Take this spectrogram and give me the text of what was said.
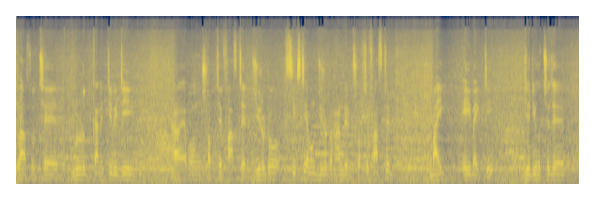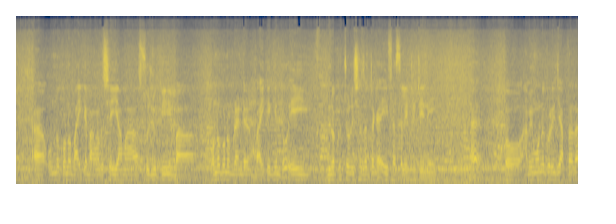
plus হচ্ছে ব্লুটুথ কানেক্টিভিটি এবং সবচেয়ে ফাস্টেড জিরো টু সিক্সটি এবং জিরো টু হান্ড্রেড সবচেয়ে ফাস্টেড বাইক, এই বাইকটি, যেটি হচ্ছে যে অন্য কোনো বাইকে, বাংলাদেশে ইয়ামা সুজুকি বা অন্য কোনো ব্র্যান্ডের বাইকে কিন্তু এই দু লক্ষ চল্লিশ হাজার টাকা এই ফ্যাসিলিটিটি নেই। হ্যাঁ তো আমি মনে করি যে আপনারা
